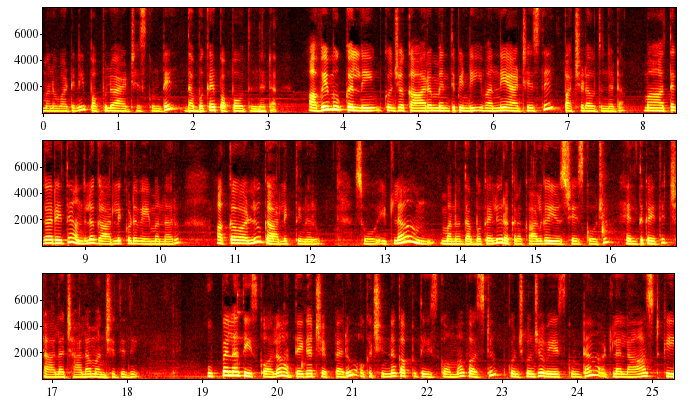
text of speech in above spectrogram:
మనం వాటిని పప్పులో యాడ్ చేసుకుంటే దబ్బకాయ పప్పు అవుతుందట. అవే ముక్కల్ని కొంచెం కారం మెంతిపిండి ఇవన్నీ యాడ్ చేస్తే పచ్చడి అవుతుందట మా అత్తగారు అయితే అందులో గార్లిక్ కూడా వేయమన్నారు. అక్క వాళ్ళు గార్లిక్ తినరు. సో ఇట్లా మనం దబ్బకాయలు రకరకాలుగా యూజ్ చేసుకోవచ్చు. హెల్త్కి అయితే చాలా చాలా మంచిది ఇది ఉప్పు ఎలా తీసుకోవాలో అత్తయ్య గారు చెప్పారు. ఒక చిన్న కప్పు తీసుకోమ్మా ఫస్ట్. కొంచెం కొంచెం వేసుకుంటా. అట్లా లాస్ట్కి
